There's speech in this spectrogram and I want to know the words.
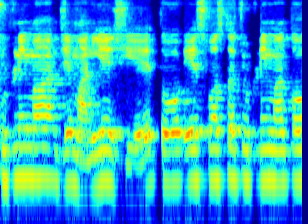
ચૂંટણીમાં જે માનીએ છીએ, તો એ સ્વસ્થ ચૂંટણીમાં તો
